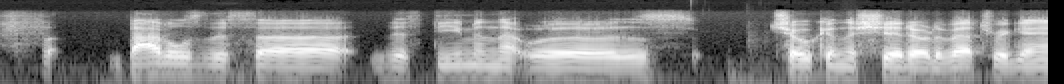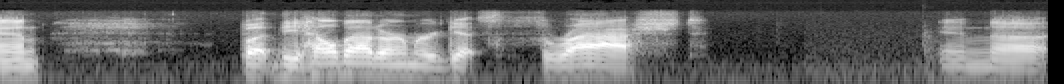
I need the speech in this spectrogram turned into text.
f- battles this uh, this demon that was choking the shit out of Etrigan, but the Hellbat armor gets thrashed in uh,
